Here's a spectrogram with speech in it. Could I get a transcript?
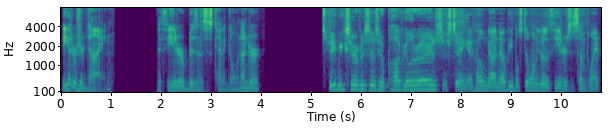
theaters are dying. The theater business is kind of going under. Streaming services have popularized staying at home. Now, I know people still want to go to the theaters at some point.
